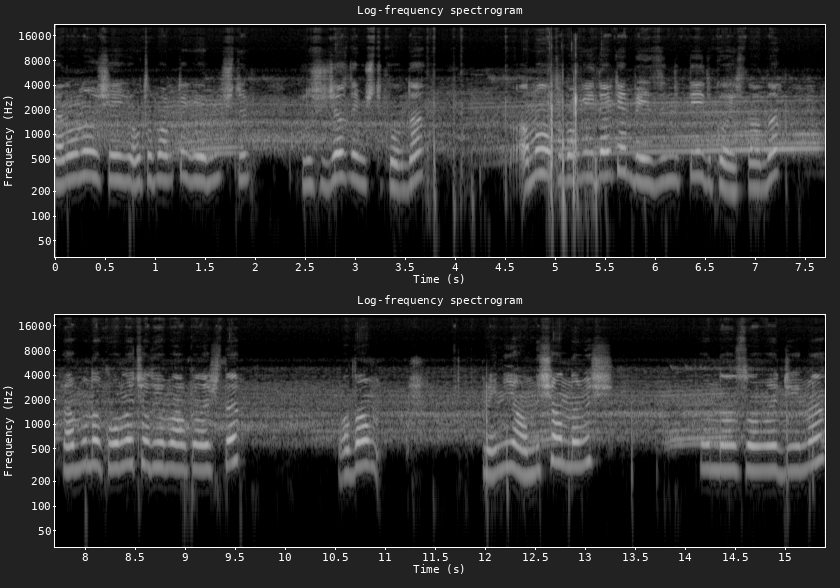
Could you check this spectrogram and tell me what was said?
Ben onu şey otoparkta görmüştüm. Buluşacağız demiştik orada. Ama otoparka giderken benzinlikteydik o esnada. Ben buna korna çalıyorum arkadaşlar. Adam beni yanlış anlamış. Ondan sonra Cima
